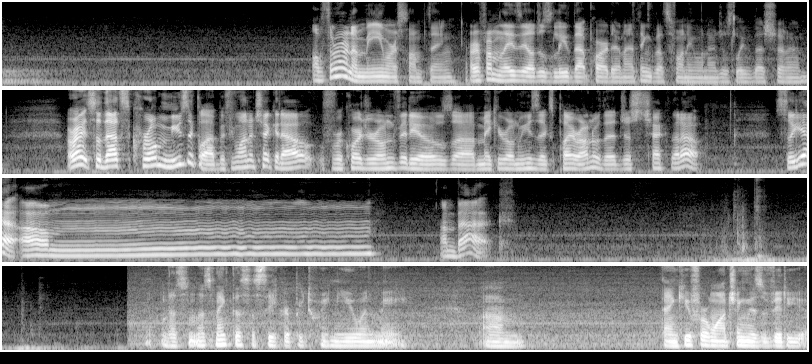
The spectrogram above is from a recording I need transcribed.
I'll throw in a meme or something. Or if I'm lazy, I'll just leave that part in. I think that's funny when I just leave that shit in. All right, so that's Chrome Music Lab. If you want to check it out, record your own videos, uh, make your own music, play around with it, just check that out. So yeah, um, I'm back. Let's let's make this a secret between you and me. Um, thank you for watching this video.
